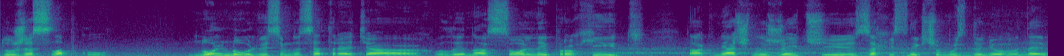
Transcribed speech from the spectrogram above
Дуже слабку. 0-0, 83 хвилина, сольний прохід. Так, м'яч лежить, захисник чомусь до нього не,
